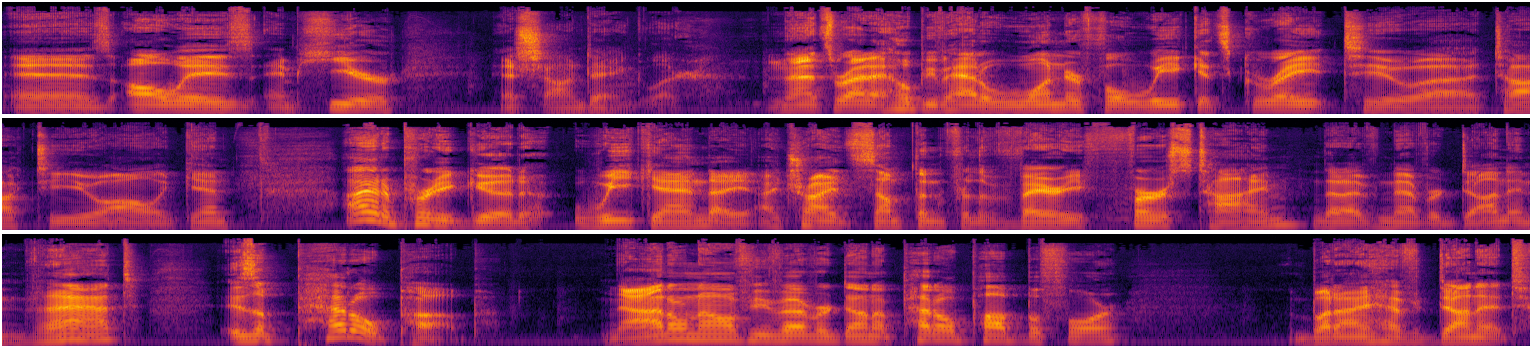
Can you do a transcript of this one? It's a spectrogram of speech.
as always, am here as Sean Dangler. And that's right, I hope you've had a wonderful week. It's great to uh, talk to you all again. I had a pretty good weekend. I, I tried something for the very first time that I've never done, and that is a pedal pub. Now, I don't know if you've ever done a pedal pub before, but I have done it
